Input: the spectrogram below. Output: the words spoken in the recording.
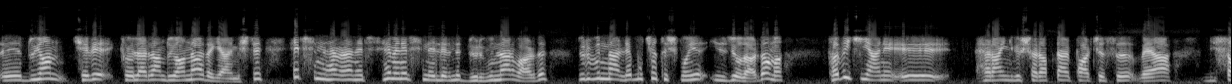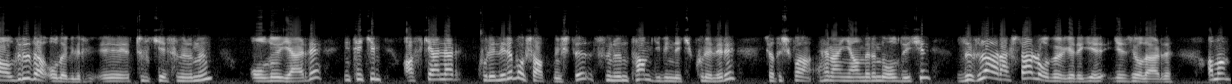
e, duyan çevre köylerden duyanlar da gelmişti. Hepsinin hemen hepsi, hemen hepsinin ellerinde dürbünler vardı. Dürbünlerle bu çatışmayı izliyorlardı ama tabii ki yani e, herhangi bir şarapnel parçası veya bir saldırı da olabilir e, Türkiye sınırının olduğu yerde. Nitekim askerler kuleleri boşaltmıştı. Sınırın tam dibindeki kuleleri çatışma hemen yanlarında olduğu için zırhlı araçlarla o bölgede ge- geziyorlardı. Ama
